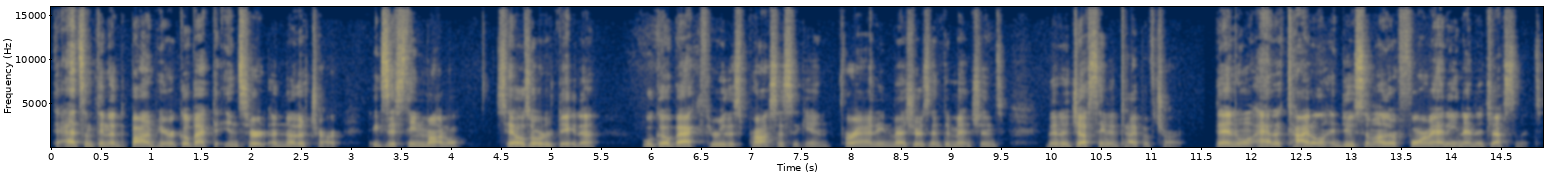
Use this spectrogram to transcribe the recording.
To add something at the bottom here, go back to insert another chart, existing model, sales order data. We'll go back through this process again for adding measures and dimensions, then adjusting the type of chart. Then we'll add a title and do some other formatting and adjustments.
